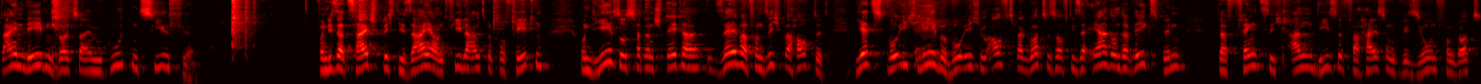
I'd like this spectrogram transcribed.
Dein Leben soll zu einem guten Ziel führen. Von dieser Zeit spricht Jesaja und viele andere Propheten. Und Jesus hat dann später selber von sich behauptet, jetzt wo ich lebe, wo ich im Auftrag Gottes auf dieser Erde unterwegs bin, da fängt sich an, diese Verheißung, Vision von Gott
